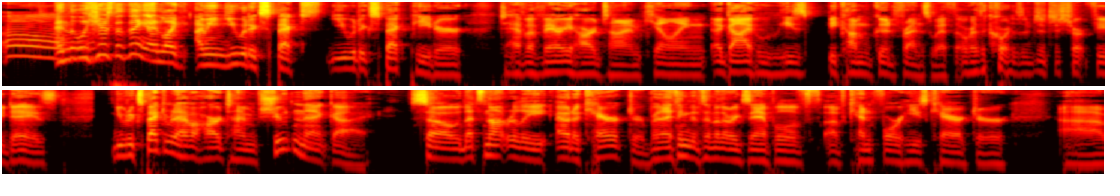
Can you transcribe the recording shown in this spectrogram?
Oh. And well, here's the thing. And like, I mean, you would expect you would expect Peter to have a very hard time killing a guy who he's become good friends with over the course of just a short few days. You would expect him to have a hard time shooting that guy. So that's not really out of character. But I think that's another example of of Ken Foree's character uh,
